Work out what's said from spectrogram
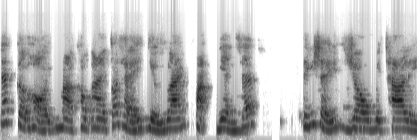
các cơ hội mà không ai có thể dự đoán hoặc dàn xếp. Tiến sĩ Joe Vitale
